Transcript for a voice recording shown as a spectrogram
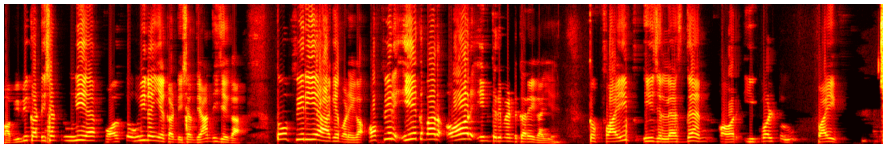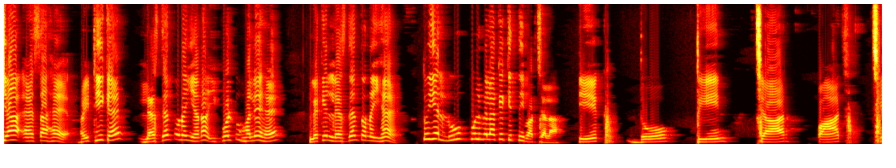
अभी भी कंडीशन ट्रू ही है फॉल्स तो हुई नहीं है कंडीशन ध्यान दीजिएगा। तो फिर ये आगे बढ़ेगा और फिर एक बार और इंक्रीमेंट करेगा ये। तो फाइव इज़ लेस देन और इक्वल टू फाइव क्या ऐसा है? भाई ठीक है लेस देन तो नहीं है ना इक्वल टू भले है, लेकिन लेस देन तो नहीं है। तो ये लूप कुल मिला के कितनी बार चला? एक, दो, तीन, चार, पाँच, छ।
